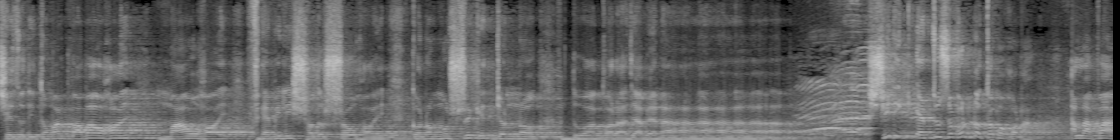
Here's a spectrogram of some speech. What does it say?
সে যদি তোমার বাবাও হয়, মাও হয়, ফ্যামিলির সদস্যও হয়, কোন মুশরিকের জন্য দোয়া করা যাবে না। শিরিক এত জঘন্যতম করা আল্লাহ পাক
